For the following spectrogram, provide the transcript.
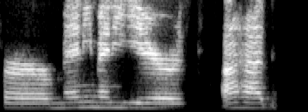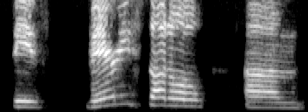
for many, many years, I had these very subtle, um,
